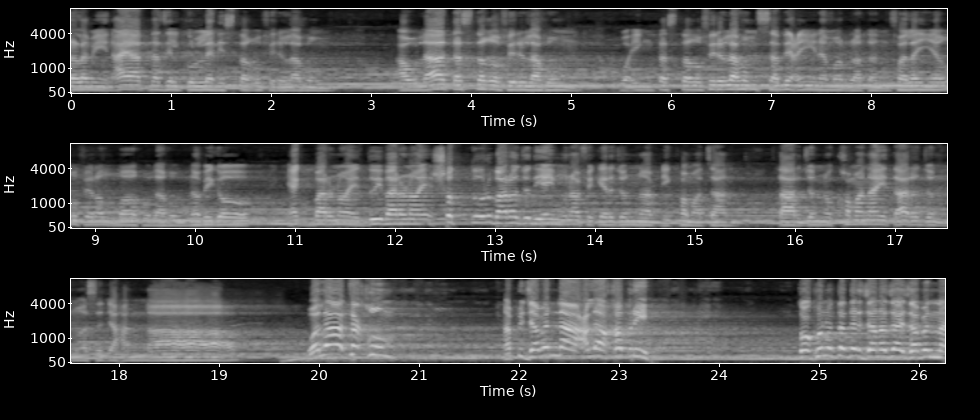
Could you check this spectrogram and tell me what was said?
আলামিন আয়াত নাজিল করলেন, ইস্তাগফির লাহুম আওলা তাস্তাগফির লাহুম, ওয়া ইন তাস্তাগফির লাহুম 70 মাররাতান ফালাই ইয়াগফিরাল্লাহু লাহুম। নবী গো একবার নয়, দুইবার নয় 70 বারও যদি এই মুনাফিকের জন্য আপনি ক্ষমা চান, তার জন্য ক্ষমা নাই, তার জন্য আছে তাকুম, আপনি যাবেন না, আলা কবরি। কখনো তাদের জানা যায় যাবেন না,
